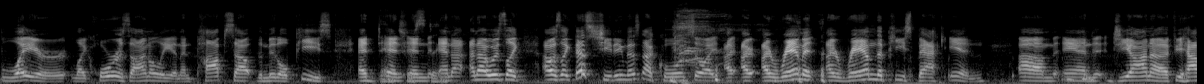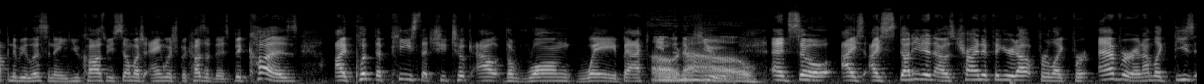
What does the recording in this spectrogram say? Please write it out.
layer like horizontally and then pops out the middle piece. And and and and I, and I was like, I was like, "That's cheating. That's not cool." And so I I, I ram it. I ram the piece back in. Um, and Gianna, if you happen to be listening, you caused me so much anguish because of this. Because I put the piece that she took out the wrong way back oh, into the no. cube. And so I, I studied it and I was trying to figure it out for like forever. And I'm like, these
